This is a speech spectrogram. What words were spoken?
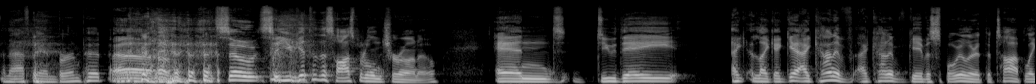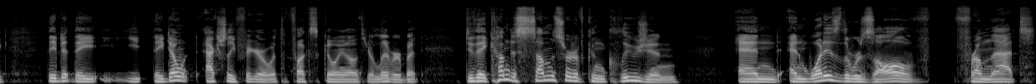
an Afghan burn pit. Um, so so you get to this hospital in Toronto, and do they I, like again? I kind of I kind of gave a spoiler at the top. Like they they they don't actually figure out what the fuck's going on with your liver, but do they come to some sort of conclusion? And and what is the resolve from that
